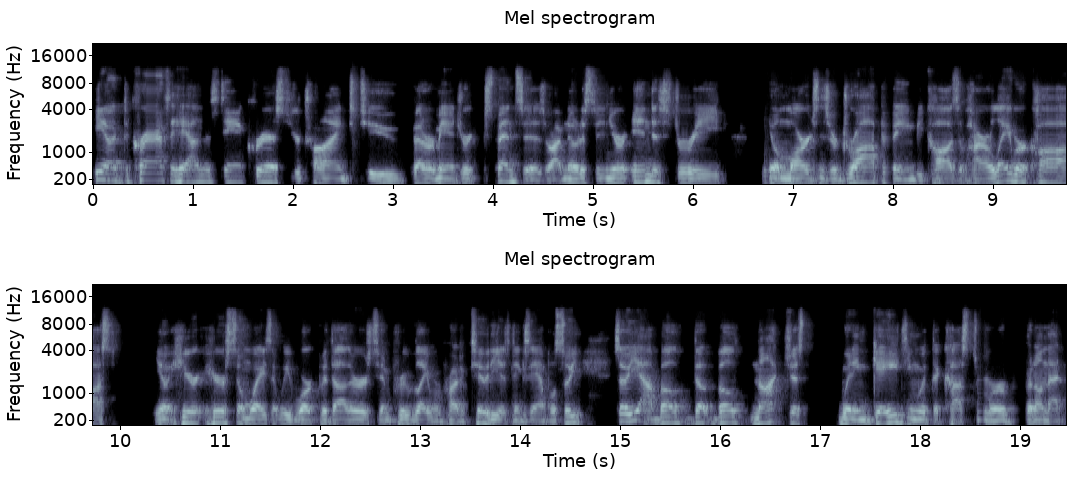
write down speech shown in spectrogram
you know, to craft say, hey, I understand, Chris, you're trying to better manage your expenses, or I've noticed in your industry, you know, margins are dropping because of higher labor costs. You know, here here's some ways that we've worked with others to improve labor productivity, as an example. So, so yeah, both the, both not just when engaging with the customer, but on that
